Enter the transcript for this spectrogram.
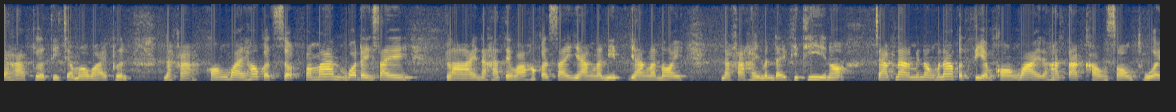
นะคะ เพื่อที่จะมาไหว้เพิ่นนะคะของไหว้เฮาก็จะประมาณบ่ได้ใส่หลายนะคะ แต่ว่าเฮาก็ใส่อย่างละนิดอย่างละหน่อยนะคะให้มันได้พิธีเนาะ จากนั้นแม่น้องมะนาวก็เตรียมของไหว้นะคะ ตักเข้าสองถ้วย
